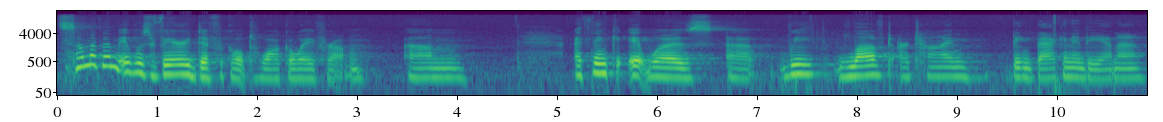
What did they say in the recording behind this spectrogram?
some of them it was very difficult to walk away from. Um, I think it was, uh, we loved our time being back in Indiana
